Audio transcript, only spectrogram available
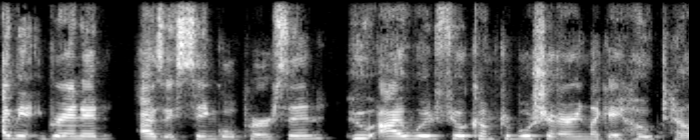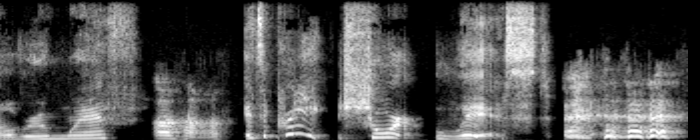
I mean, granted, as a single person who I would feel comfortable sharing like a hotel room with. Uh huh. It's a pretty short list.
